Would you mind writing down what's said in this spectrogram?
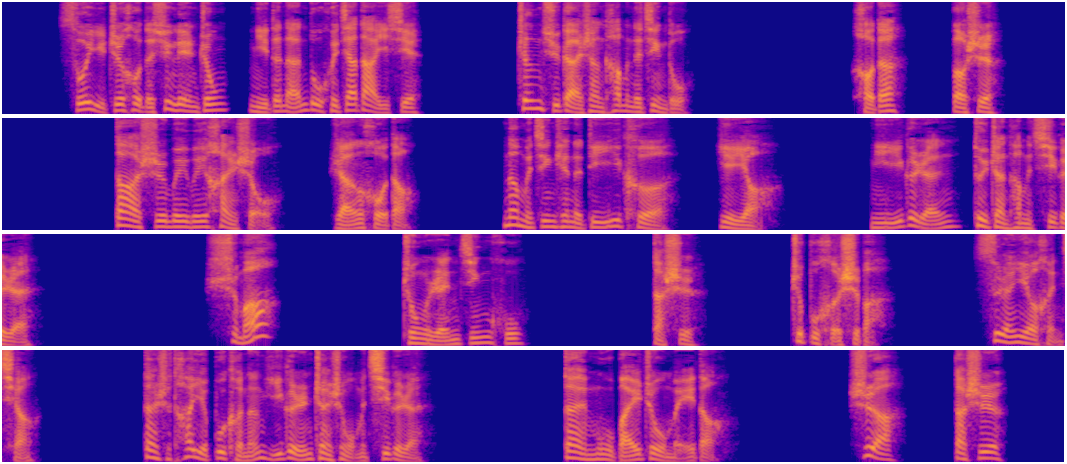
所以之后的训练中，你的难度会加大一些，争取赶上他们的进度。好的，老师。大师微微颔首，然后道：“那么今天的第一课，叶耀，你一个人对战他们七个人。”什么？众人惊呼：“大师，这不合适吧？”虽然叶耀很强，但是他也不可能一个人战胜我们七个人。戴沐白皱眉道：“是啊，大师，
